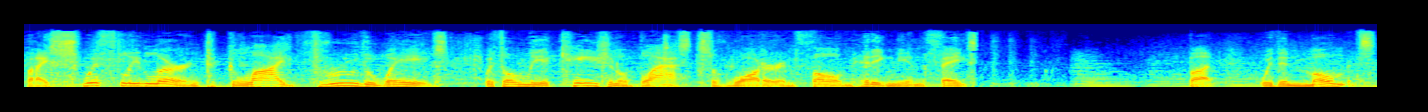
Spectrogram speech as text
but I swiftly learned to glide through the waves with only occasional blasts of water and foam hitting me in the face. But within moments,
